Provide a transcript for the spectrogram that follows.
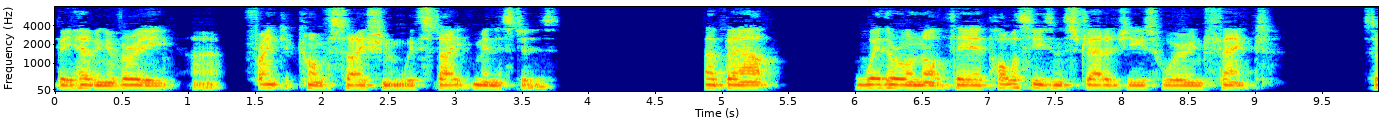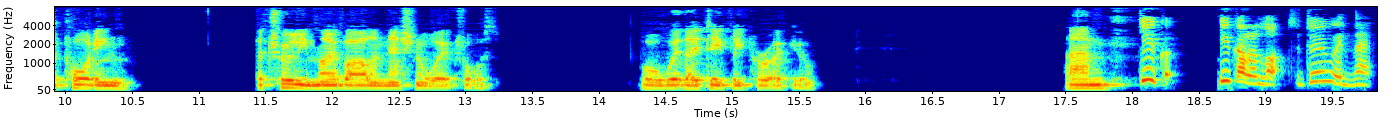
be having a very uh, frank conversation with state ministers about whether or not their policies and strategies were in fact supporting a truly mobile and national workforce, or were they deeply parochial? Um, you got you got a lot to do in that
